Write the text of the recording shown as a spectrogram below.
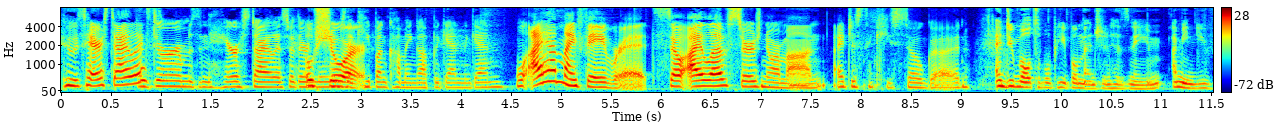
Who's hairstylist? derms and hairstylists? Are their Oh, names sure. that keep on coming up again and again? Well, I have my favorites. So I love Serge Normant. I just think he's so good. And do multiple people mention his name? I mean, you've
